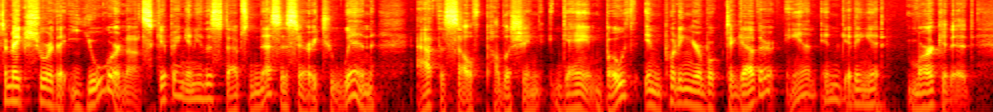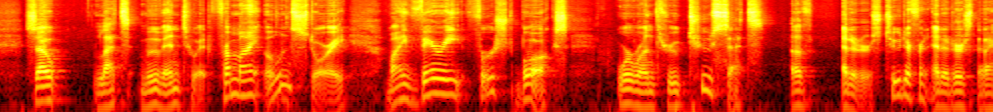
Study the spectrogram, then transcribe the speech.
to make sure that you're not skipping any of the steps necessary to win at the self-publishing game, both in putting your book together and in getting it marketed. So let's move into it. From my own story, my very first books were run through two sets of editors, two different editors that I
